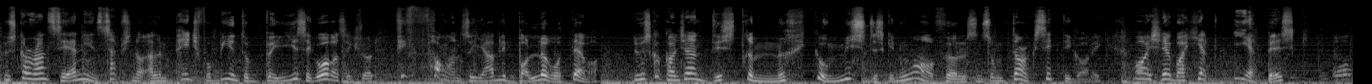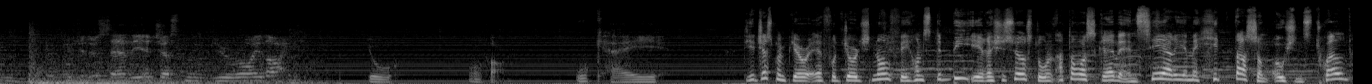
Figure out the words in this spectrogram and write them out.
Husker du den scenen i Inception når Ellen Page får byen til å bøye seg over seg sjøl? Fy faen, så jævlig ballerått det var. Du husker kanskje den dystre, mørke og mystiske noir-følelsen som Dark City ga deg? Var ikke det bare helt episk? Odd, se The Adjustment Bureau i dag? Jo. Å, faen. OK. The Adjustment Bureau er for George Nolfi hans debut i regissørstolen etter å ha skrevet en serie med hiter som Oceans 12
